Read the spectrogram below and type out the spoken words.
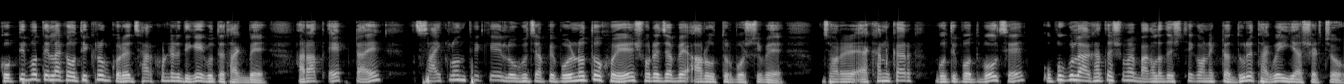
কপ্তিপথ এলাকা অতিক্রম করে ঝাড়খণ্ডের দিকে এগোতে থাকবে। রাত একটায় সাইক্লোন থেকে লঘুচাপে পরিণত হয়ে সরে যাবে আরও উত্তর পশ্চিমে। ঝড়ের এখানকার গতিপথ বলছে, উপকূলে আঘাতের সময় বাংলাদেশ থেকে অনেকটা দূরে থাকবে ইয়াসের চোখ।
